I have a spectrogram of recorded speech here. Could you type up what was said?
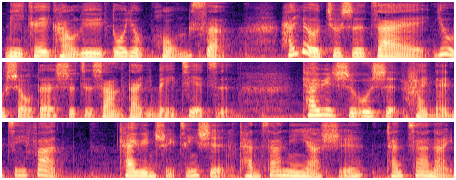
你可以考虑多用红色。还有就是在右手的食指上戴一枚戒指。开运食物是海南鸡饭，开运水晶是坦桑尼亚石 （Tanzanite）。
